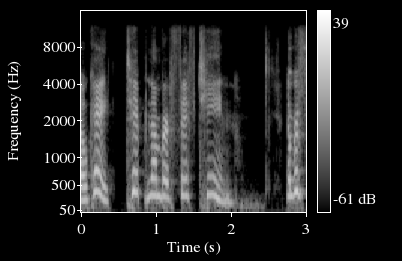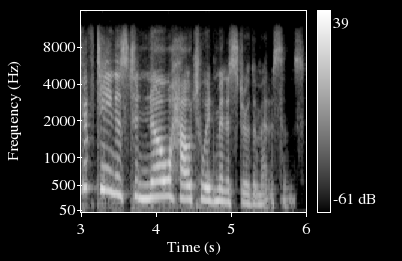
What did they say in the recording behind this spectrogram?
Okay, tip number 15. Number 15 is to know how to administer the medicines.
